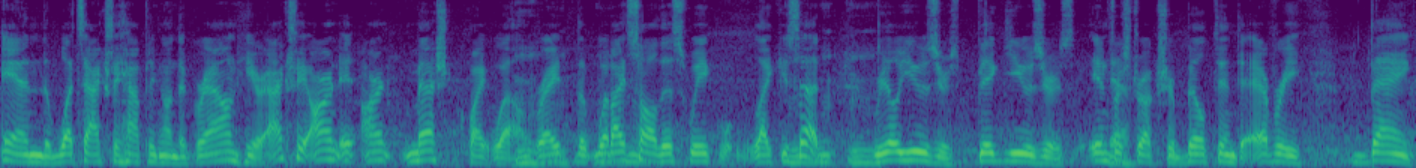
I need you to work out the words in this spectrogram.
and the- what's actually happening on the ground here actually aren't, aren't meshed quite well, mm-hmm. right? The, what I saw this week, like you said, real users, big users, infrastructure built into every bank,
